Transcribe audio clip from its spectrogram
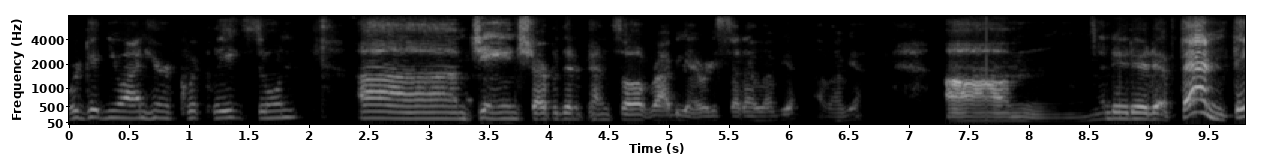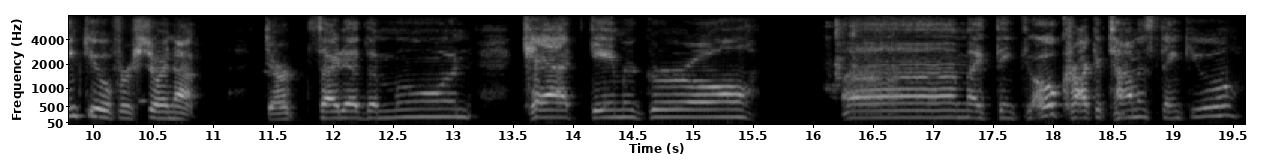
We're getting you on here quickly soon. Um, Jane, sharper than a pencil. Robbie, I already said I love you. I love you. Um, Ben, thank you for showing up. Dark Side of the Moon, Cat, Gamer Girl. Um, I think, oh, Crockett Thomas, thank you.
